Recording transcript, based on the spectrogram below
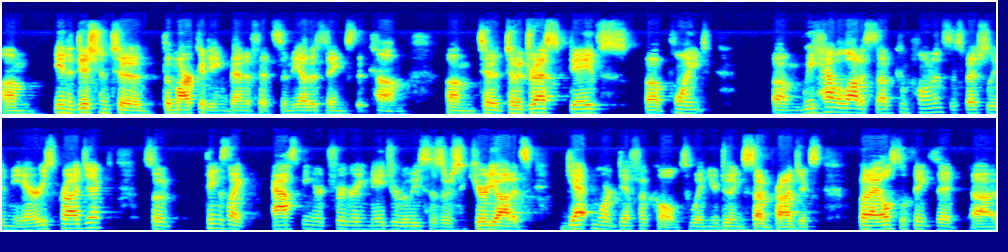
um, in addition to the marketing benefits and the other things that come. Um, to, to address Dave's uh, point, um, we have a lot of subcomponents, especially in the Aries project. So things like asking or triggering major releases or security audits get more difficult when you're doing sub projects. But I also think that uh,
